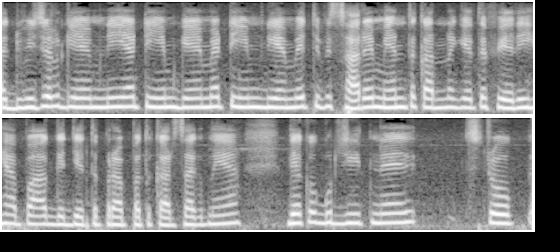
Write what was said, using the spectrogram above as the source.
ਇੰਡੀਵਿਜੂਅਲ ਗੇਮ ਨਹੀਂ ਹੈ ਟੀਮ ਗੇਮ ਹੈ। ਟੀਮ ਗੇਮ ਵਿੱਚ ਵੀ ਸਾਰੇ ਮਿਹਨਤ ਕਰਨਗੇ ਤੇ ਫੇਰ ਹੀ ਆਪਾਂ ਅੱਗੇ ਜਿੱਤ ਪ੍ਰਾਪਤ ਕਰ ਸਕਦੇ ਹਾਂ। ਦੇਖੋ ਗੁਰਜੀਤ ਨੇ ਸਟ੍ਰੋਕ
